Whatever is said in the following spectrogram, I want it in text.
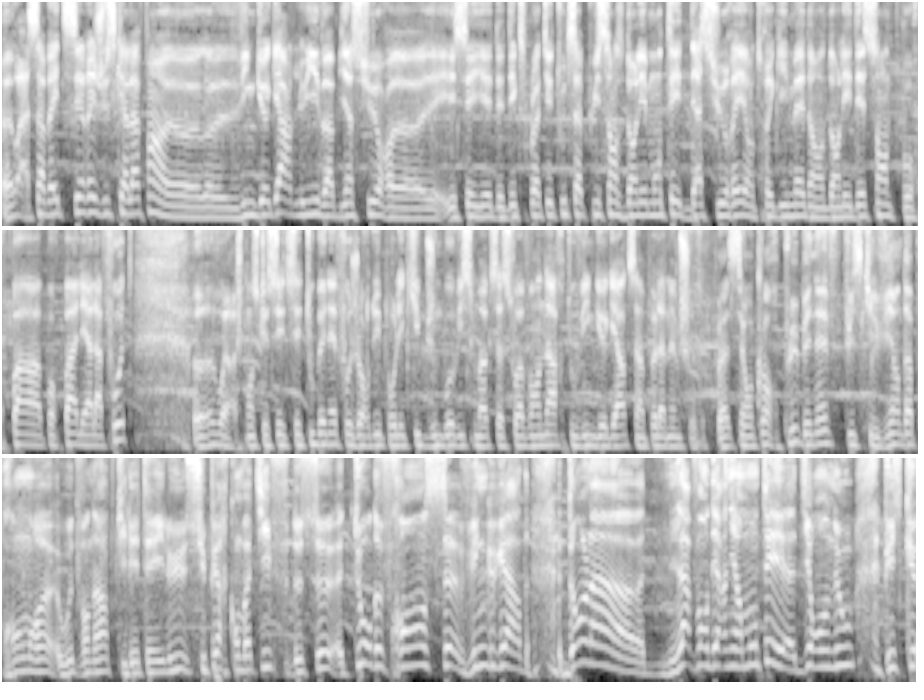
voilà, ça va être serré jusqu'à la fin. Vingegaard, lui, va bien sûr essayer d'exploiter toute sa puissance dans les montées, d'assurer entre guillemets dans, dans, les descentes pour pas pour pas aller à la faute. Euh, voilà, je pense que c'est tout bénéf aujourd'hui pour l'équipe Jumbo-Visma, que ce soit Van Aert ou Vingegaard, c'est un peu la même chose. Bah, c'est encore plus bénéf puisqu'il vient d'apprendre Wood Van Aert qu'il était élu super combatif de ce Tour de France. Vingegaard dans la l'avant-dernière montée, dirons-nous, puisque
